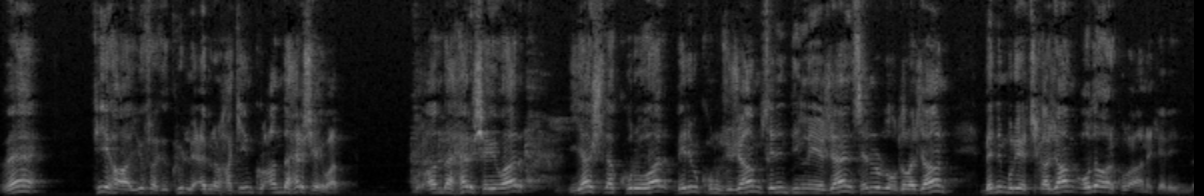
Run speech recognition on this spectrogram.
Ve fiha yufrakı külle emrin hakim Kur'an'da her şey var. Kur'an'da her şey var. Yaşla kuru var. Benim konuşacağım, senin dinleyeceğin, senin orada oturacağın, benim buraya çıkacağım. O da var Kur'an-ı Kerim'de.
